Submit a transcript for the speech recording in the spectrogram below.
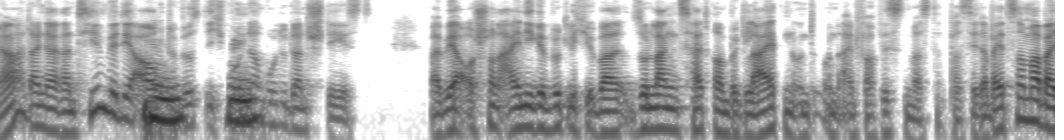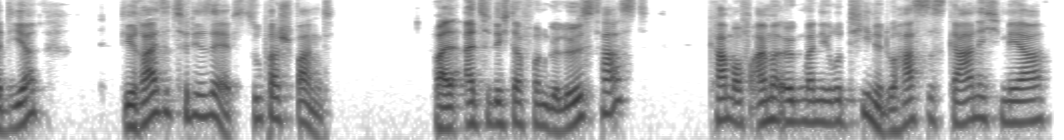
Ja, dann garantieren wir dir auch, mhm. du wirst dich wundern, wo du dann stehst. Weil wir auch schon einige wirklich über so langen Zeitraum begleiten und, und einfach wissen, was da passiert. Aber jetzt nochmal bei dir. Die Reise zu dir selbst. Super spannend. Weil als du dich davon gelöst hast, kam auf einmal irgendwann die Routine. Du hast es gar nicht mehr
